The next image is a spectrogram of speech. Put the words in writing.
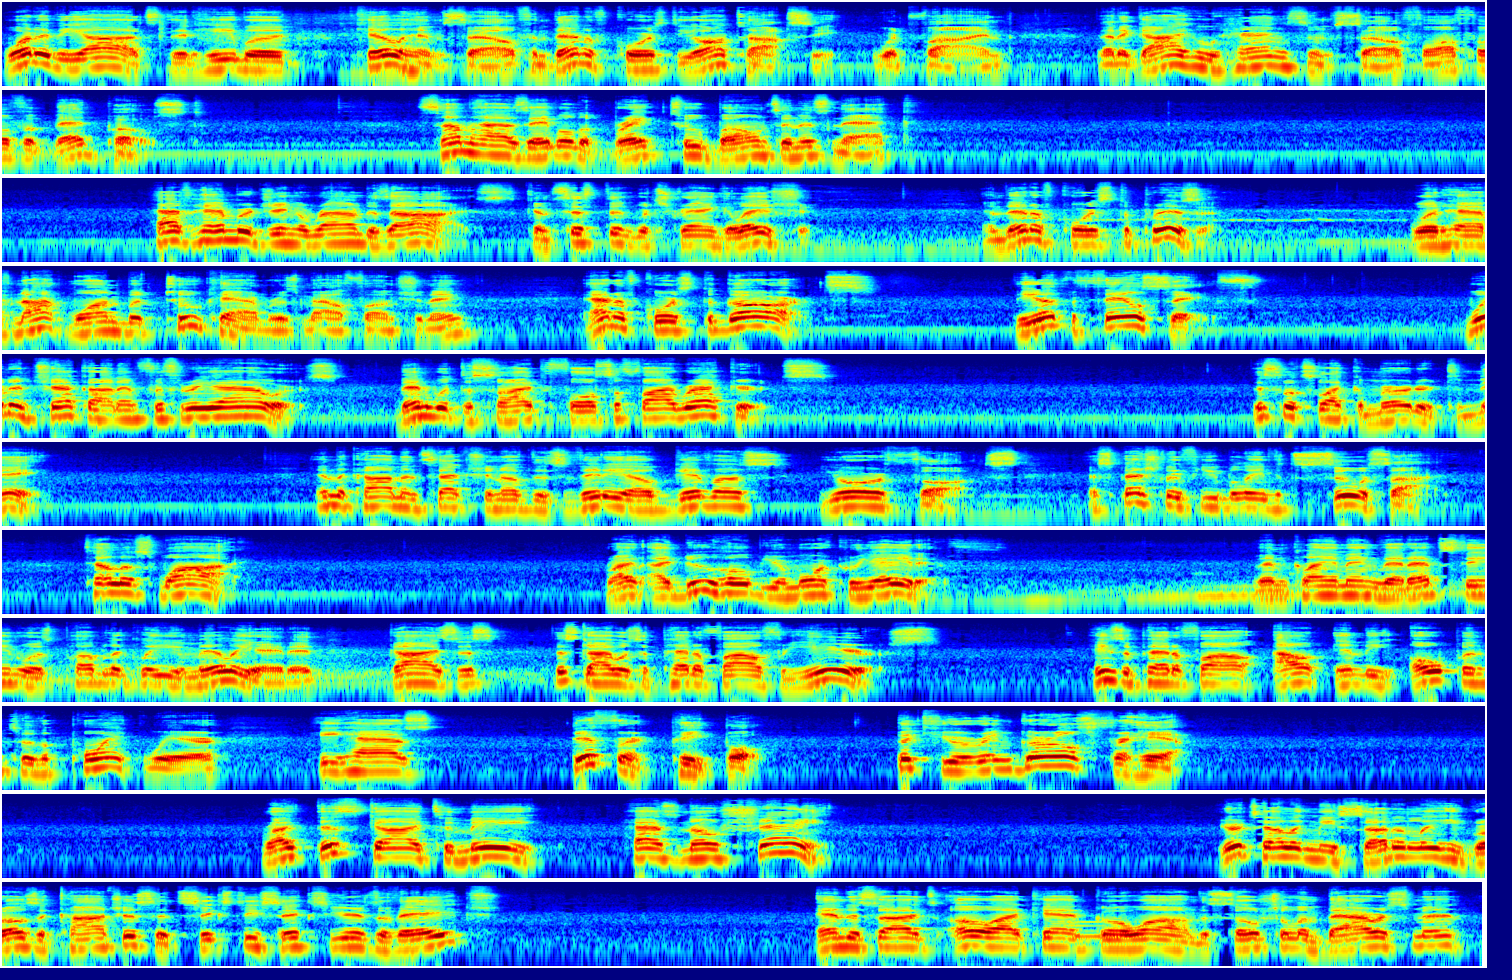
What are the odds that he would kill himself? And then, of course, the autopsy would find that a guy who hangs himself off of a bedpost somehow is able to break two bones in his neck, have hemorrhaging around his eyes, consistent with strangulation, and then, of course, the prison would have not one but two cameras malfunctioning, and, of course, the guards, the other failsafe, wouldn't check on him for three hours, then would decide to falsify records. This looks like a murder to me. In the comment section of this video, give us your thoughts, especially if you believe it's a suicide. Tell us why. Right? I do hope you're more creative than claiming that Epstein was publicly humiliated. Guys, this, this guy was a pedophile for years. He's a pedophile out in the open to the point where he has different people procuring girls for him. Right? This guy, to me, has no shame. You're telling me suddenly he grows a conscience at 66 years of age? And decides, oh, I can't go on. The social embarrassment,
